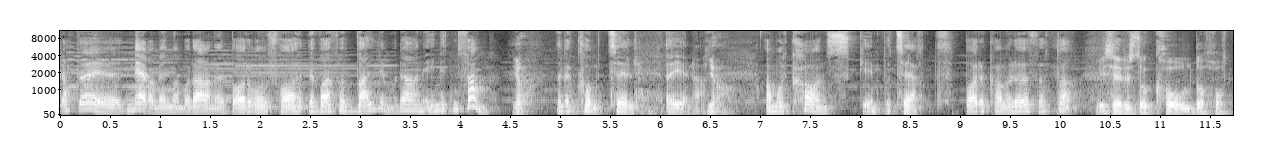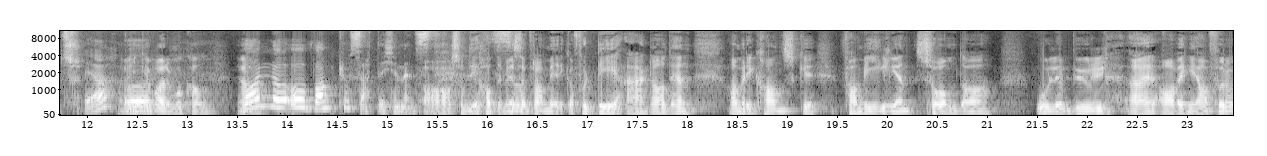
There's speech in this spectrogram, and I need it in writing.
dette er mer og mindre moderne baderom. Fra, det var i hvert fall veldig moderne i 1905, Ja. Da det kom til øyen her. Ja. Amerikansk importert badekar med løveføtter. Vi ser det står cold og hot. Ja, er ikke varm og kald. Ja. Vann og, og vannklosett, ikke minst. Ja, Som de hadde med seg fra Amerika. For det er da den amerikanske familien som da Ole Bull er avhengig av for å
